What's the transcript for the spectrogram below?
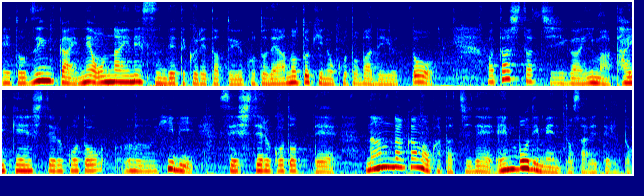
えー、と前回ねオンラインレッスン出てくれたということであの時の言葉で言うと私たちが今体験してること、うん、日々接してることって何らかの形でエンボディメントされてると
